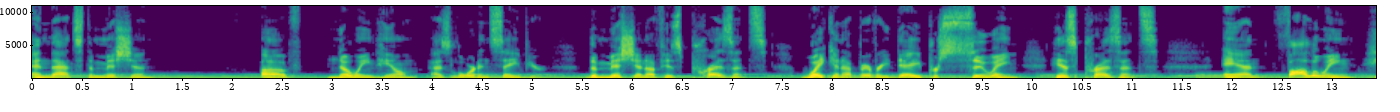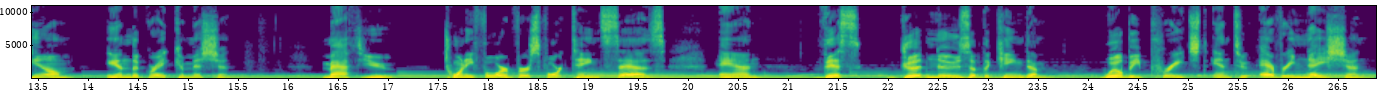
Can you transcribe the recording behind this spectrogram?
and that's the mission of knowing Him as Lord and Savior, the mission of His presence, waking up every day, pursuing His presence, and following Him in the Great Commission. Matthew 24, verse 14 says, And this good news of the kingdom will be preached into every nation,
